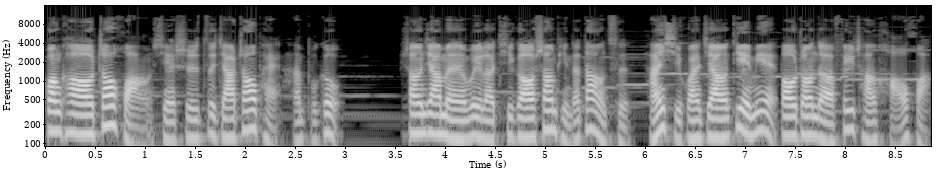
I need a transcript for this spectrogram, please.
光靠招幌显示自家招牌还不够，商家们为了提高商品的档次，还喜欢将店面包装得非常豪华。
